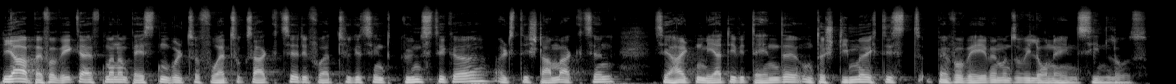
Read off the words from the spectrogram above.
Ja, bei VW greift man am besten wohl zur Vorzugsaktie. Die Vorzüge sind günstiger als die Stammaktien. Sie erhalten mehr Dividende und das Stimmrecht ist bei VW, wenn man so will, ohnehin sinnlos.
